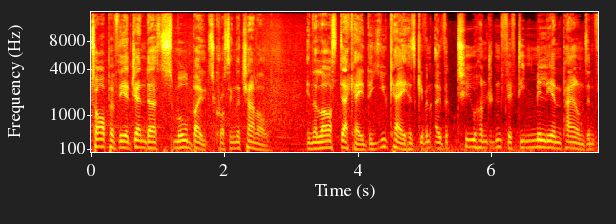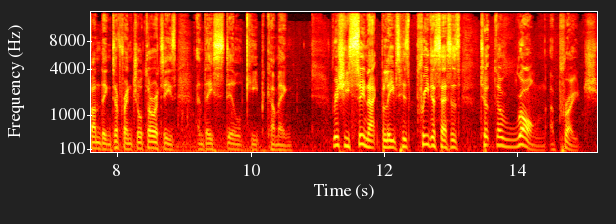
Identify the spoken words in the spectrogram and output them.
Top of the agenda small boats crossing the Channel. In the last decade, the UK has given over £250 million in funding to French authorities, and they still keep coming. Rishi Sunak believes his predecessors took the wrong approach.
